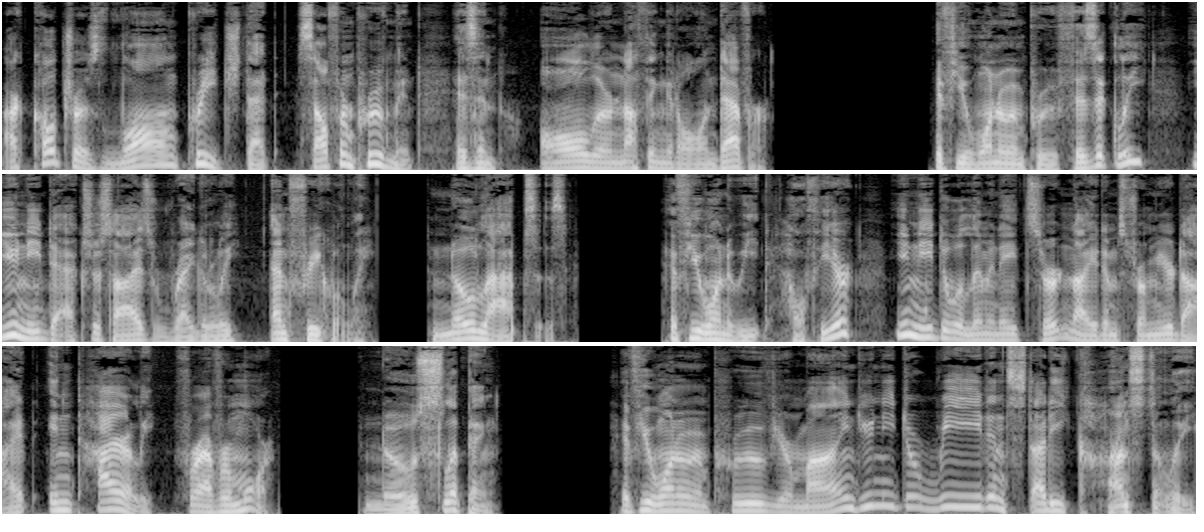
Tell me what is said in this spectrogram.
our culture has long preached that self improvement is an all or nothing at all endeavor. If you want to improve physically, you need to exercise regularly and frequently. No lapses. If you want to eat healthier, you need to eliminate certain items from your diet entirely, forevermore. No slipping. If you want to improve your mind, you need to read and study constantly.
